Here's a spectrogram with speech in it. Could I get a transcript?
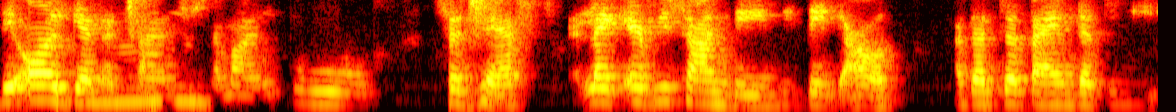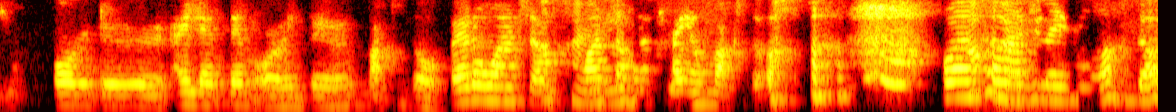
they all get a chance mm-hmm. naman to suggest. Like every Sunday, we take out. And that's the time that we order, I let them order McDo. Pero once a, okay. once a month lang yung McDo. once okay. a month lang yung McDo.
